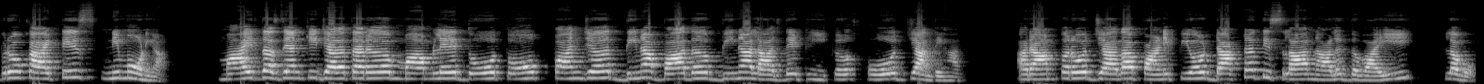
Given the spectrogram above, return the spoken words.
ਬ੍ਰੋਕਾਈਟਿਸ ਨਿਮੋਨੀਆ। ਮਾਹਿਰ ਦੱਸਦੇ ਹਨ ਕਿ ਜ਼ਿਆਦਾਤਰ ਮਾਮਲੇ 2 ਤੋਂ 5 ਦਿਨਾਂ ਬਾਅਦ ਬਿਨਾਂ ਇਲਾਜ ਦੇ ਠੀਕ ਹੋ ਜਾਂਦੇ ਹਨ। ਆਰਾਮ ਕਰੋ, ਜ਼ਿਆਦਾ ਪਾਣੀ ਪੀਓ, ਡਾਕਟਰ ਦੀ ਸਲਾਹ ਨਾਲ ਦਵਾਈ ਲਵੋ।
